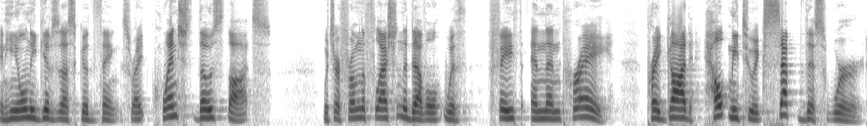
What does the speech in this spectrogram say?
And He only gives us good things, right? Quench those thoughts which are from the flesh and the devil with faith and then pray. Pray, God, help me to accept this word.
